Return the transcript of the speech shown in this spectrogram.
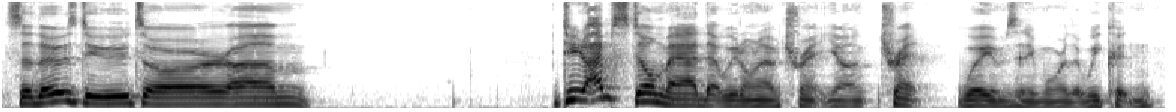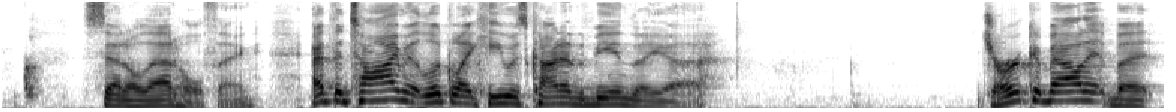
So those dudes are, um, dude. I'm still mad that we don't have Trent Young, Trent Williams anymore. That we couldn't settle that whole thing. At the time, it looked like he was kind of being the uh, jerk about it, but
